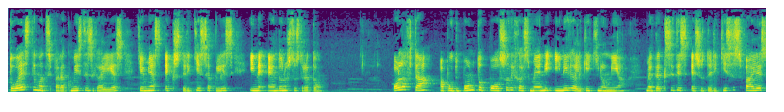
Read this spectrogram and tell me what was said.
το αίσθημα της παρακμής της Γαλλίας και μιας εξωτερικής απειλής είναι έντονο στο στρατό. Όλα αυτά αποτυπώνουν το πόσο διχασμένη είναι η γαλλική κοινωνία μεταξύ της εσωτερικής ασφάλειας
